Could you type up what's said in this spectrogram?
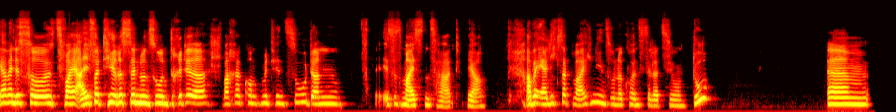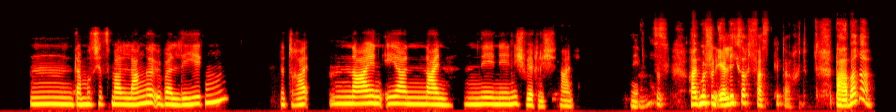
Ja, wenn es so zwei Alpha-Tiere sind und so ein dritter Schwacher kommt mit hinzu, dann ist es meistens hart, ja. Aber ehrlich gesagt war ich nie in so einer Konstellation. Du? Ähm, mh, hm, da muss ich jetzt mal lange überlegen. Eine drei, nein, eher nein. Nee, nee, nicht wirklich. Nein. Nee. Das hat man schon ehrlich gesagt fast gedacht. Barbara,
